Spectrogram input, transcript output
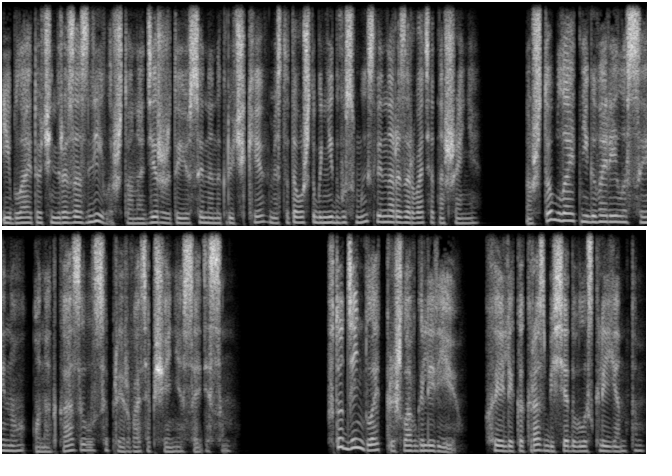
и Блайт очень разозлила, что она держит ее сына на крючке, вместо того, чтобы недвусмысленно разорвать отношения. Но что Блайт не говорила сыну, он отказывался прервать общение с Эдисон. В тот день Блайт пришла в галерею. Хейли как раз беседовала с клиентом.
